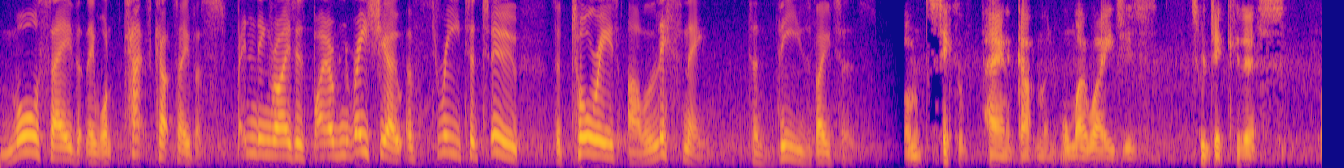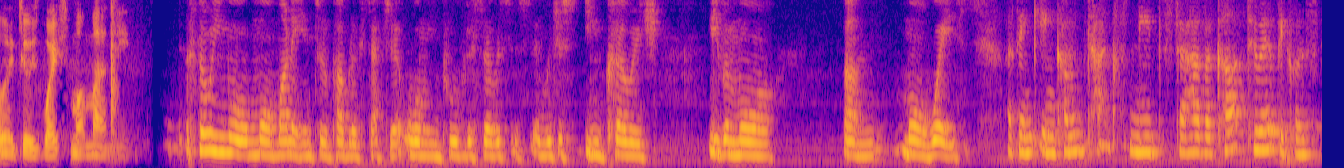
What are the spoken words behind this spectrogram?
more say that they want tax cuts over spending rises by a ratio of three to two. The Tories are listening to these voters. I'm sick of paying the government all my wages. It's ridiculous. All they do is waste my money. Throwing more more money into the public sector won't improve the services. It will just encourage even more um, more waste. I think income tax needs to have a cut to it because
